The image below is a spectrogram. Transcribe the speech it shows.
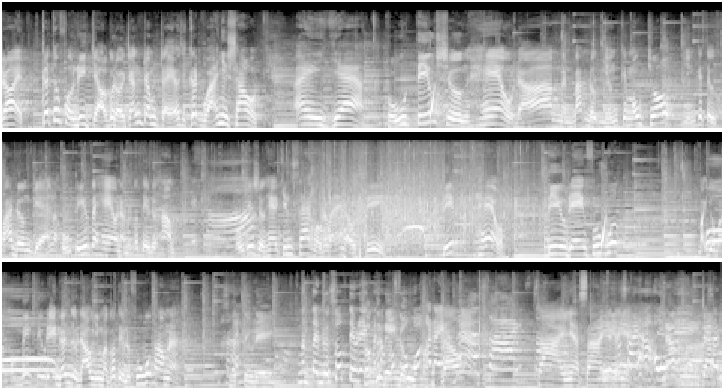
Rồi, kết thúc phần đi chợ của đội trắng trong trẻo thì kết quả như sau. Ây da, hủ tiếu sườn heo. Đó, mình bắt được những cái mấu chốt Những cái từ khóa đơn giản là hủ tiếu với heo nè Mình có tìm được không? Dạ hủ tiếu sườn heo chính xác một đáp án đầu tiên. Tiếp theo Tiêu đen Phú Quốc. Mặc dù oh. bạn không biết tiêu đen đến từ đâu Nhưng mà có tìm được Phú Quốc không nè? Sốt tiêu đen. Mình tìm được sốt tiêu đen sốt Mình tiêu không đen có Phú Quốc ở đây đâu. anh ha Sai. Sai nha, sai nha dạ, Sai hả? Ôi, 500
